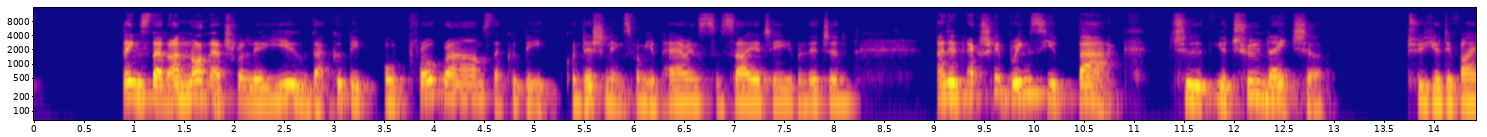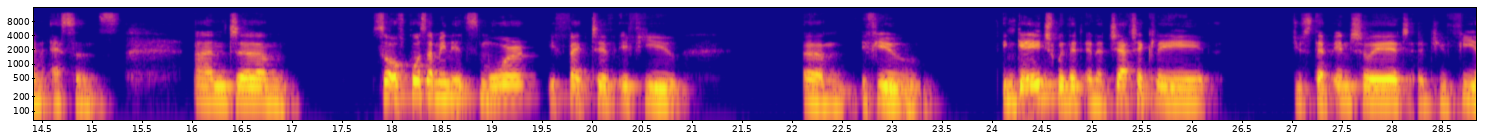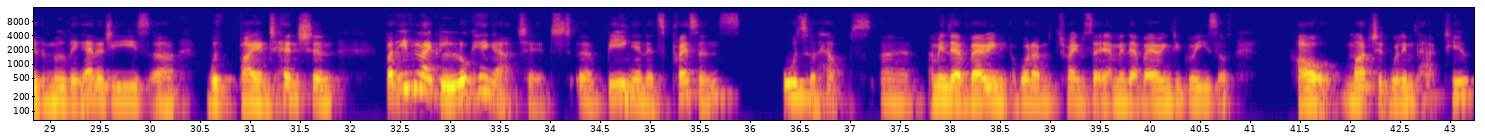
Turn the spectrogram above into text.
things that are not naturally you. That could be old programs, that could be conditionings from your parents, society, religion. And it actually brings you back to your true nature, to your divine essence. And um, so, of course, I mean, it's more effective if you um, if you engage with it energetically you step into it and you feel the moving energies uh, with by intention. But even like looking at it uh, being in its presence also helps. Uh, i mean there are varying what i'm trying to say i mean there are varying degrees of how much it will impact you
